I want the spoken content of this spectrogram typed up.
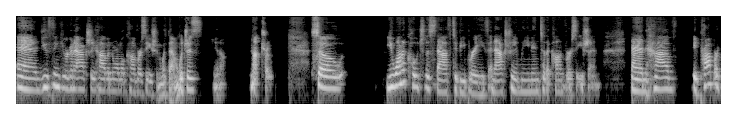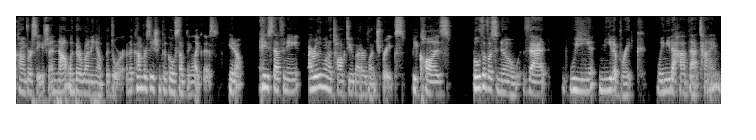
and you think you're going to actually have a normal conversation with them, which is, you know, not true. So you want to coach the staff to be brave and actually lean into the conversation and have a proper conversation, not when they're running out the door. And the conversation could go something like this, you know, hey, Stephanie, I really want to talk to you about our lunch breaks because both of us know that we need a break. We need to have that time.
